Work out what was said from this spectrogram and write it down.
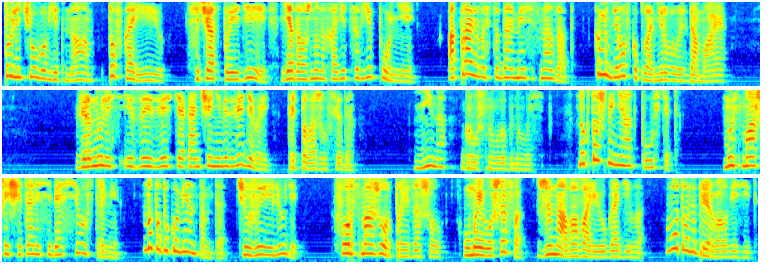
То лечу во Вьетнам, то в Корею. Сейчас, по идее, я должна находиться в Японии. Отправилась туда месяц назад. Командировка планировалась до мая». «Вернулись из-за известия о кончине Медведевой?» — предположил Федор. Нина грустно улыбнулась. «Но кто ж меня отпустит? Мы с Машей считали себя сестрами, но по документам-то чужие люди. Форс-мажор произошел. У моего шефа жена в аварию угодила. Вот он и прервал визит.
